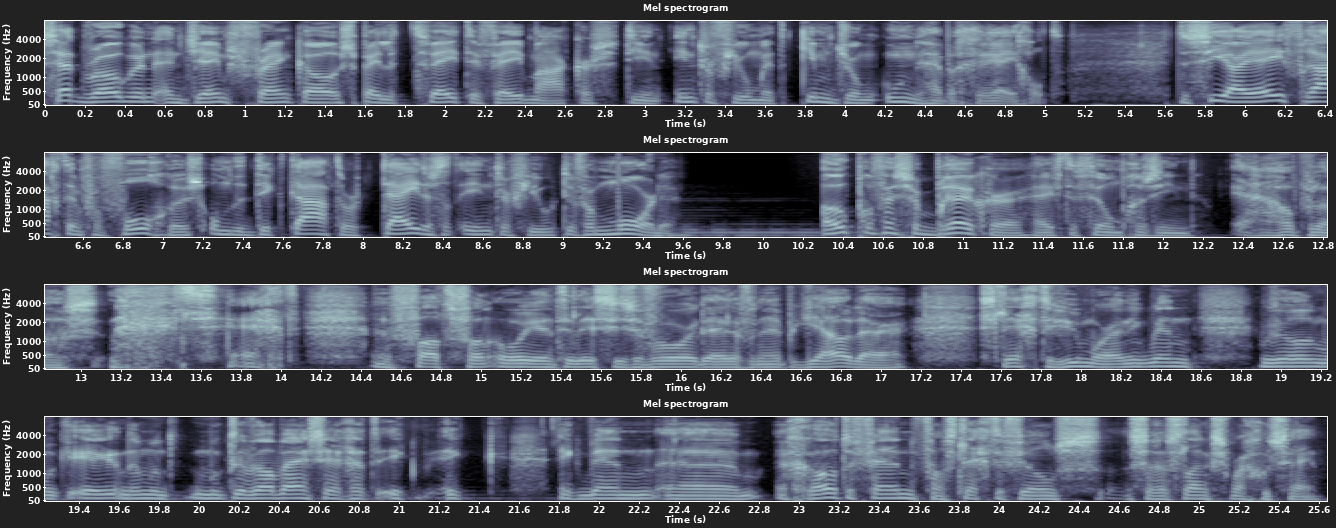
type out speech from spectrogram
Seth Rogen en James Franco spelen twee tv-makers die een interview met Kim Jong-un hebben geregeld. De CIA vraagt hem vervolgens om de dictator tijdens dat interview te vermoorden. Ook professor Breuker heeft de film gezien. Ja, hopeloos. Het is echt een vat van orientalistische voordelen van heb ik jou daar. Slechte humor. En ik ben, ik bedoel, moet ik, moet, moet ik er wel bij zeggen, ik, ik, ik ben uh, een grote fan van slechte films, zolang ze maar goed zijn.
